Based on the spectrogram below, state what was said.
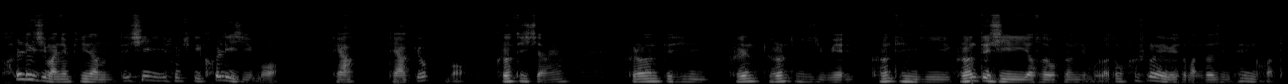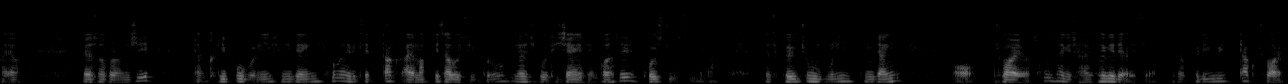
컬리지 만년필이라는 뜻이 솔직히 컬리지 뭐 대학 대학교 뭐 그런 뜻이잖아요. 그런 뜻이 그런 그런 뜻인지 왜 그런 뜻인지 그런 뜻이어서 그런지 몰라도 학생을 위해서 만들어진 펜인 것 같아요. 그래서 그런지 일단 그립 부분이 굉장히 손을 이렇게 딱 알맞게 잡을 수 있도록 이런 식으로 디자인이 된 것을 볼 수 있습니다. 그래서 그립 중 부분이 굉장히 어, 좋아요. 섬세하게 잘 설계되어 있어요. 그래서 그립이 딱 좋아요.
